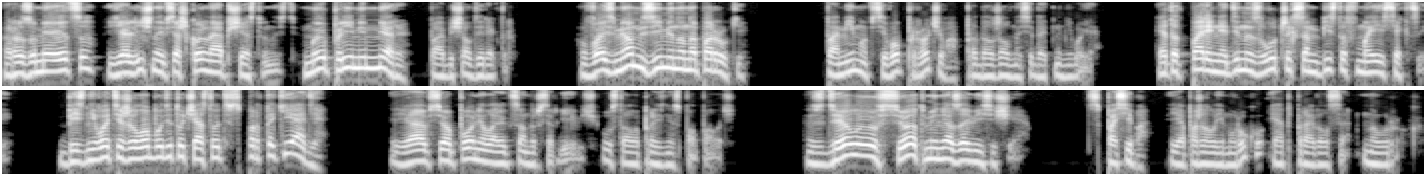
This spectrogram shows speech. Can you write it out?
«Разумеется, я лично и вся школьная общественность. Мы примем меры», — пообещал директор. «Возьмем Зимина на поруки». «Помимо всего прочего», — продолжал наседать на него я, «этот парень один из лучших самбистов в моей секции. Без него тяжело будет участвовать в спартакиаде». «Я все понял, Александр Сергеевич», — устало произнес Пал Палыч. «Сделаю все от меня зависящее». «Спасибо», — я пожал ему руку и отправился на урок.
